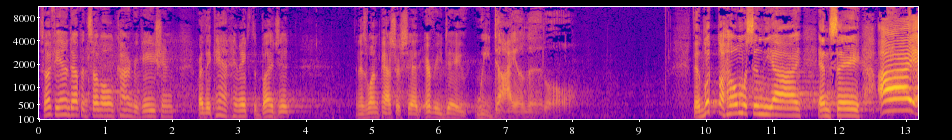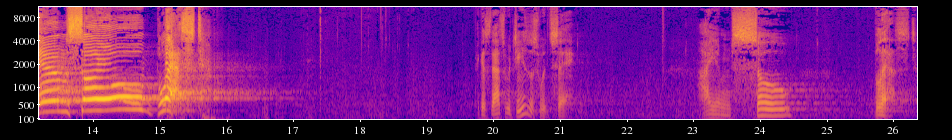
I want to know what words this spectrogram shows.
So if you end up in some old congregation where they can't make the budget, and as one pastor said, every day we die a little. Then look the homeless in the eye and say, I am so blessed. Because that's what Jesus would say. I am so blessed.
